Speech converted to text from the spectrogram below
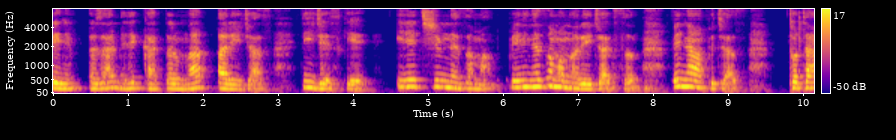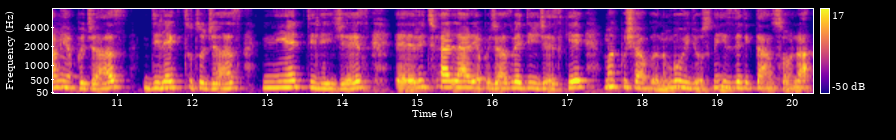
benim özel melek kartlarımla arayacağız. Diyeceğiz ki iletişim ne zaman? Beni ne zaman arayacaksın? Ve ne yapacağız? Totem yapacağız. Dilek tutacağız, niyet dileyeceğiz, e, ritüeller yapacağız ve diyeceğiz ki Makbuş ablanın bu videosunu izledikten sonra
